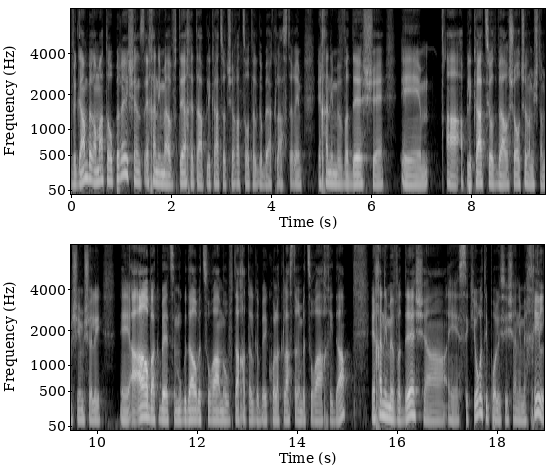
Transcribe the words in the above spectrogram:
וגם ברמת ה-operations, איך אני מאבטח את האפליקציות שרצות על גבי הקלאסטרים, איך אני מוודא שהאפליקציות וההרשאות של המשתמשים שלי, אה, ה-RBAC בעצם מוגדר בצורה מאובטחת על גבי כל הקלאסטרים בצורה אחידה, איך אני מוודא שה-security policy שאני מכיל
